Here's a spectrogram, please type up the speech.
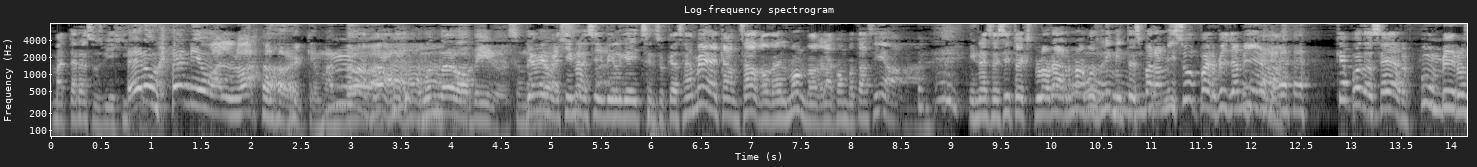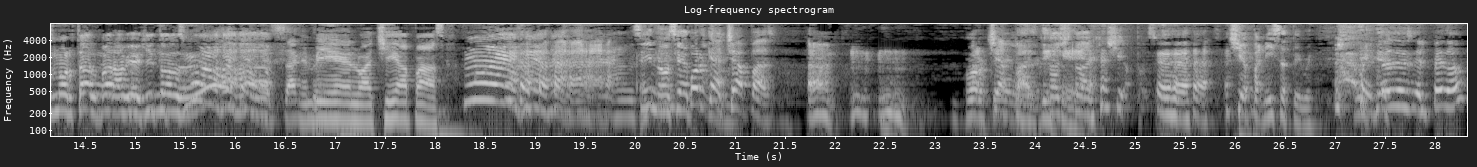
matar a sus viejitos. Era un genio malvado que mandó un nuevo virus. Yo me imagino cepa. así Bill Gates en su casa. Me he cansado del mundo de la computación y necesito explorar nuevos límites para mi super villanía. ¿Qué puedo hacer? Un virus mortal para viejitos. Exacto. Envíenlo a Chiapas. Sí, no sea ¿Por qué a Chiapas? Por Chiapas, dije. Hashtag Chiapas. Chiapanízate, güey. Entonces, el pedo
